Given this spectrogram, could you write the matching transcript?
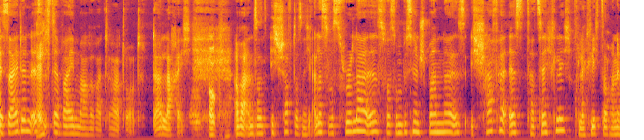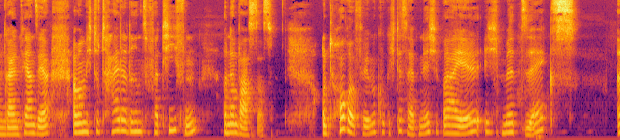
Es sei denn, es Echt? ist der Weimarer Tatort. Da lache ich. Okay. Aber ansonsten, ich schaffe das nicht. Alles, was Thriller ist, was so ein bisschen spannender ist, ich schaffe es tatsächlich, vielleicht liegt es auch an dem geilen Fernseher, aber mich total da drin zu vertiefen und dann war es das. Und Horrorfilme gucke ich deshalb nicht, weil ich mit sechs, äh,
